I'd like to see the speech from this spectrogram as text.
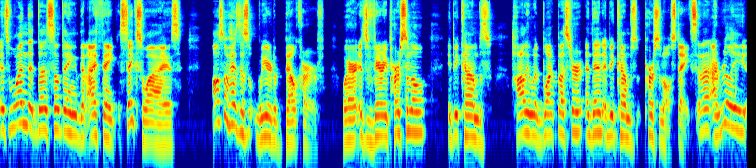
it's one that does something that I think, stakes wise, also has this weird bell curve where it's very personal. It becomes Hollywood blockbuster, and then it becomes personal stakes. And I, I really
